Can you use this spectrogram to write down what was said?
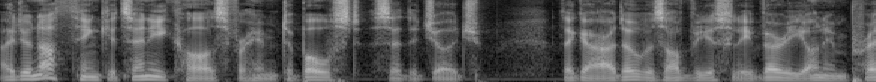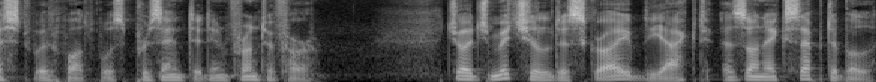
I do not think it's any cause for him to boast, said the judge. The Garda was obviously very unimpressed with what was presented in front of her. Judge Mitchell described the act as unacceptable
